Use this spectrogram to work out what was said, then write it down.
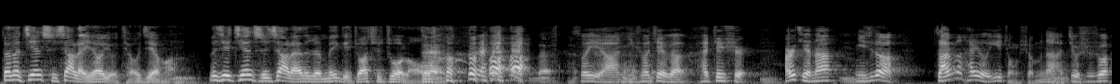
但他坚持下来也要有条件啊，那些坚持下来的人没给抓去坐牢。对，所以啊，你说这个还真是，而且呢，你知道，咱们还有一种什么呢？就是说，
